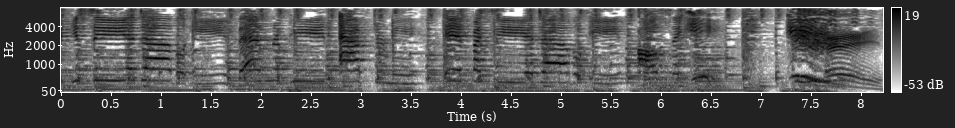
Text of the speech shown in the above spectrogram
If you see a double E, then repeat after me. If I see a double E, I'll say E. E. Hey.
